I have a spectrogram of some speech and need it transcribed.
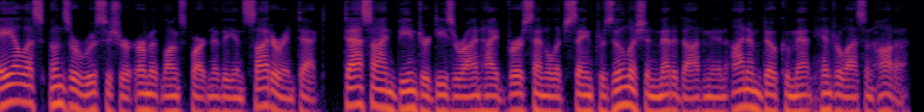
ALS unser russischer Ermittlungspartner the Insider entdeckt, das ein Beamter dieser Einheit versendelich seine persönlichen Metadaten in einem Dokument hinterlassen hatte,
